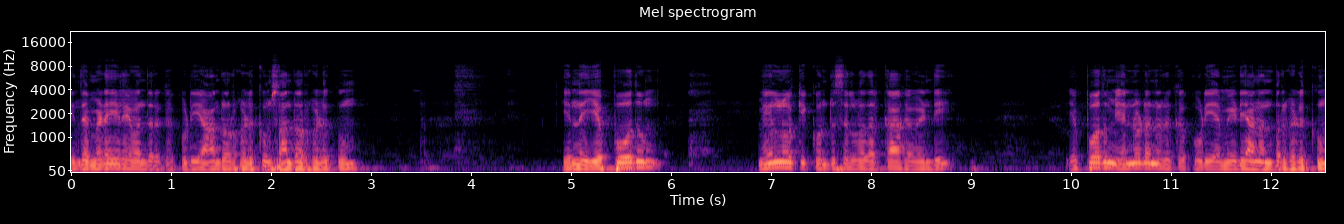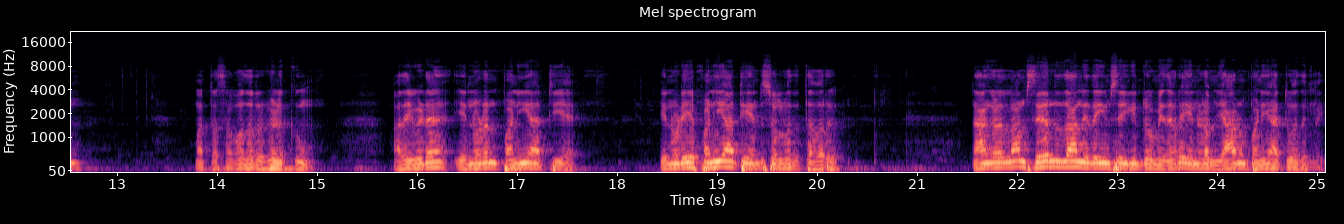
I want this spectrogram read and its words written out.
இந்த மேடையிலே வந்திருக்கக்கூடிய ஆண்டோர்களுக்கும் சான்றோர்களுக்கும் என்னை எப்போதும் மேல்நோக்கி கொண்டு செல்வதற்காக வேண்டி எப்போதும் என்னுடன் இருக்கக்கூடிய மீடியா நண்பர்களுக்கும் மற்ற சகோதரர்களுக்கும் அதைவிட என்னுடன் பணியாற்றிய என்னுடைய பணியாற்றி என்று சொல்வது தவறு. நாங்களெல்லாம் சேர்ந்துதான் இதையும் செய்கின்றோமே தவிர என்னிடம் யாரும் பணியாற்றுவதில்லை.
